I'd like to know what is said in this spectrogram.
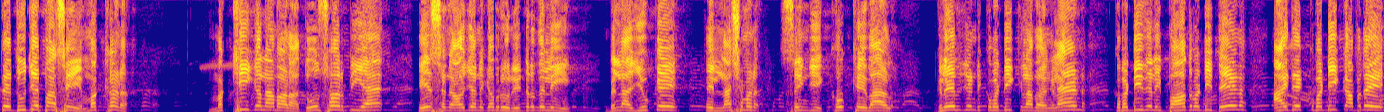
ਤੇ ਦੂਜੇ ਪਾਸੇ ਮੱਖਣ। ਮੱਖੀ ਕਲਾ ਵਾਲਾ 200 ਰੁਪਿਆ ਹੈ। ਇਹ ਸਨੌਜਨ ਗੱਭਰੂ ਰੀਡਰ ਦੇ ਲਈ ਬਿੱਲਾ ਯੂਕੇ ਤੇ Lakshman Singh ji Khokhewal Gravesend kabaddi club England. Kabaddi ਦੇ ਲਈ ਬਹੁਤ ਵੱਡੀ ਦੇਣ। ਅੱਜ ਦੇ ਕਬੱਡੀ ਕੱਪ ਦੇ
